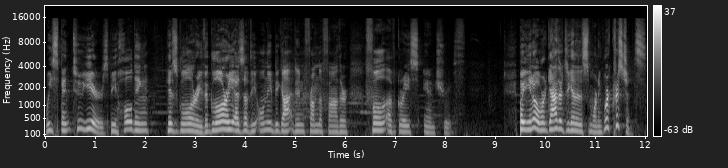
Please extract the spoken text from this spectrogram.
We spent two years beholding his glory, the glory as of the only begotten from the Father, full of grace and truth. But you know, we're gathered together this morning. We're Christians.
